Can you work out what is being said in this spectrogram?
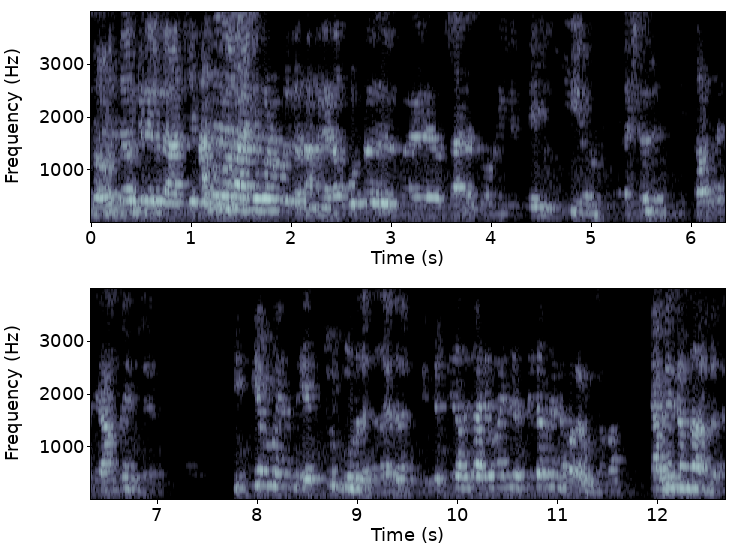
പ്രവർത്തകർക്കിടയിൽ ഒരു ആശയം അങ്ങനെ ഒരു ആശയം കുഴപ്പമില്ല അങ്ങനെ വോട്ട് സ്റ്റാറ്റസ് ഈ ഇലക്ഷനിൽ ഇത്തവണത്തെ സി ഏറ്റവും കൂടുതൽ അതായത് ബി ജെ പി അത് കാര്യമായിട്ട് എടുത്തില്ലെന്ന് തന്നെ പറയാം. കാരണം ഞാൻ കണ്ടതല്ല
